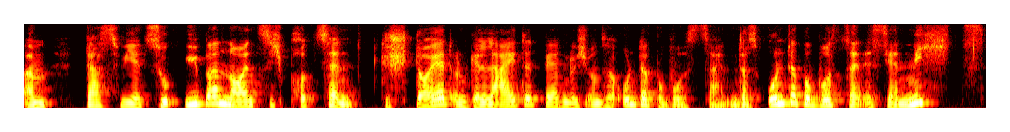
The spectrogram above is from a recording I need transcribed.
ähm, dass wir zu über 90 Prozent gesteuert und geleitet werden durch unser Unterbewusstsein. Und das Unterbewusstsein ist ja nichts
